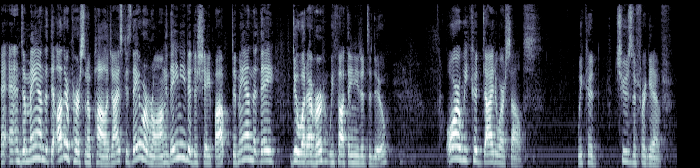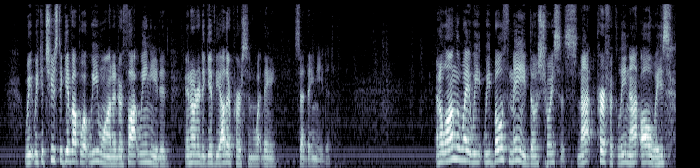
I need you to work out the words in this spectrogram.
and, and demand that the other person apologize because they were wrong, they needed to shape up, demand that they do whatever we thought they needed to do. Or we could die to ourselves. We could choose to forgive. We, we could choose to give up what we wanted or thought we needed in order to give the other person what they said they needed. And along the way, we, we both made those choices. Not perfectly, not always.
